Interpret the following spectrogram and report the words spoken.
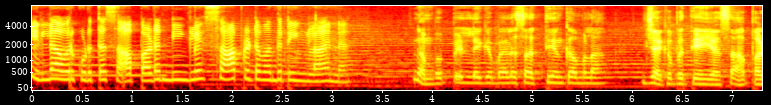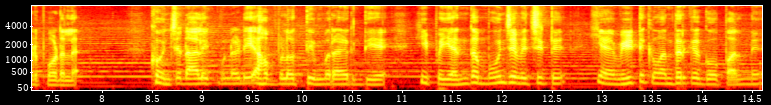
இல்ல அவர் கொடுத்த சாப்பாடை நீங்களே சாப்பிட்டுட்டு வந்துட்டீங்களா என்ன? நம்ம பிள்ளைங்க மேல சத்தியம் கமலா. ஜெகபதி ஐயா சாப்பாடு போடல. கொஞ்ச நாளைக்கு முன்னாடி அவ்வளோ திமிரா இருந்தியே. இப்போ எந்த மூஞ்ச வச்சுட்டு என் வீட்டுக்கு வந்திருக்க கோபால்னு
